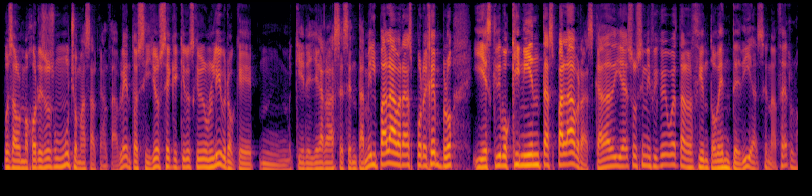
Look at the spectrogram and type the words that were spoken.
pues a lo mejor eso es mucho más alcanzable. Entonces, si yo sé que quiero escribir un libro que mm, quiere llegar a las 60.000 palabras, por ejemplo, y escribo 500 palabras cada día, eso significa que voy a tardar 120 días en hacerlo.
